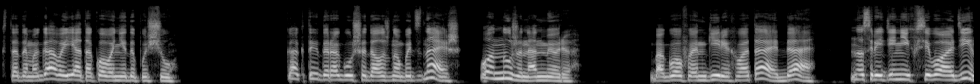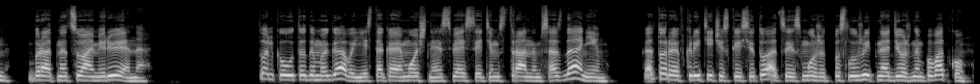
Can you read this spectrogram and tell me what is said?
«С Тадамагавой я такого не допущу. Как ты, дорогуша, должно быть, знаешь, он нужен Анмёрю. Богов Энгири хватает, да, но среди них всего один, брат Нацуами Рюэна. Только у Тадамагавы есть такая мощная связь с этим странным созданием, которая в критической ситуации сможет послужить надежным поводком.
